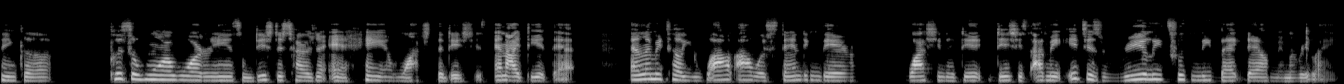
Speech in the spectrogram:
sink up, put some warm water in, some dish detergent, and hand wash the dishes. And I did that. And let me tell you, while I was standing there washing the di- dishes, I mean, it just really took me back down memory lane.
